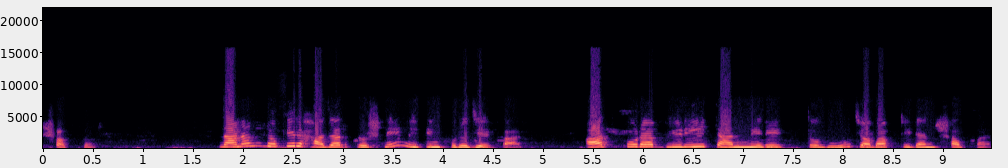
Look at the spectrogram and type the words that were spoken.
সত্য। নানান লোকের হাজার প্রশ্নে নিতিন খুড়ো জেরবার। আধ পোড়া বিড়ি টান মেরে তবু জবাবটি দেন সববার।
